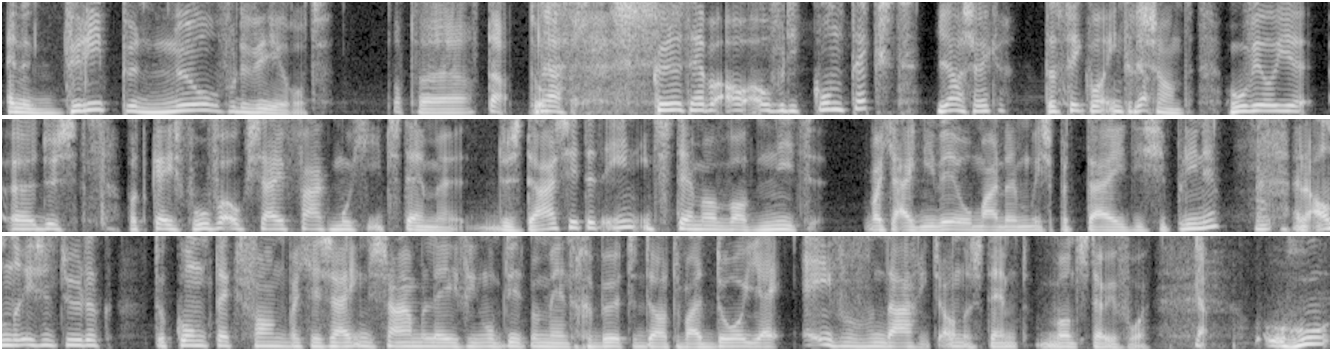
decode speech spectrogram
En een 3.0 voor de wereld. Dat, uh, nou, ja. Kunnen we het hebben over die context? Ja, zeker. Dat vind ik wel interessant. Hoe wil je, uh, dus wat Kees Verhoeven ook zei, vaak moet je iets stemmen. Dus daar zit het in. Iets stemmen wat, niet, wat je eigenlijk niet wil, maar dan is partijdiscipline. Hm. En de andere is natuurlijk de context van wat je zei in de samenleving. Op dit moment gebeurt er dat, waardoor jij even vandaag iets anders stemt. Want stel je voor. Ja. Hoe,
